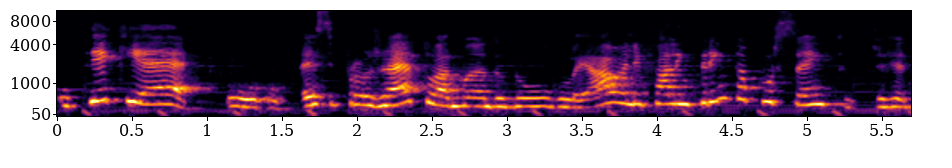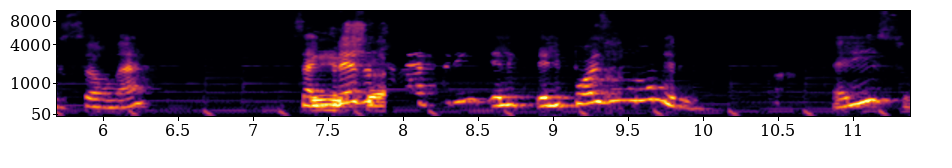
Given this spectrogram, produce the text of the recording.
o que, que é o, esse projeto, Armando, do Hugo Leal, ele fala em 30% de redução, né? Se a empresa isso. tiver, ele, ele pôs um número. É isso.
